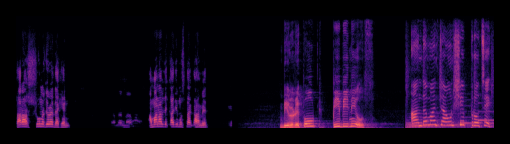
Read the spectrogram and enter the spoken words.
তারা সুনজরে দেখেন। আমার নাম যে Kazi Mustaq Ahmed. Bureau report PB news. Andaman township project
